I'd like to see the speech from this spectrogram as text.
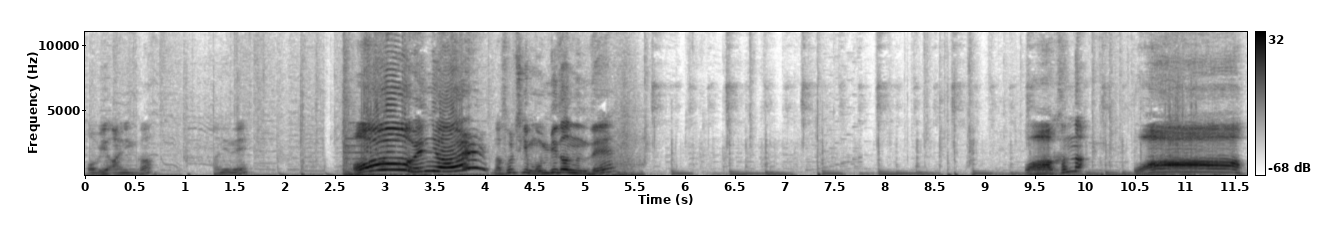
법이 아닌가? 아니네. 어 웬열? 나 솔직히 못 믿었는데. 와 칸나. 와.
